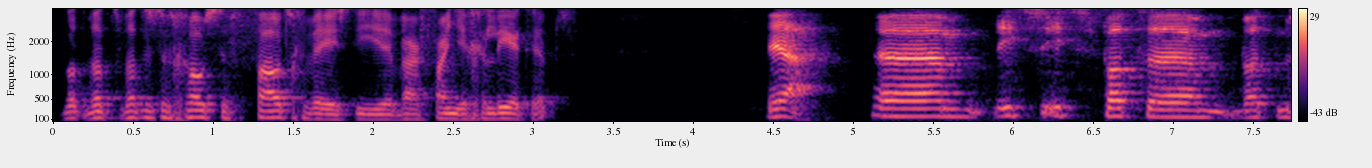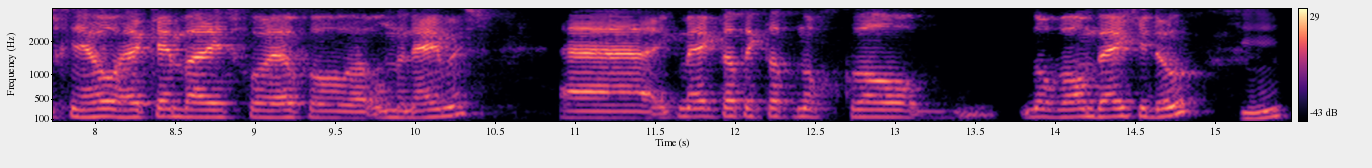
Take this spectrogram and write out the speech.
wat, wat, wat is de grootste fout geweest die waarvan je geleerd hebt? Ja, um, iets, iets wat, um, wat misschien heel herkenbaar is voor heel veel uh, ondernemers. Uh, ik merk dat ik dat nog wel, nog wel een beetje doe. Mm -hmm.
